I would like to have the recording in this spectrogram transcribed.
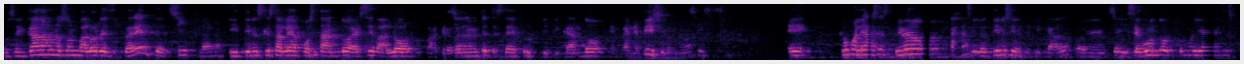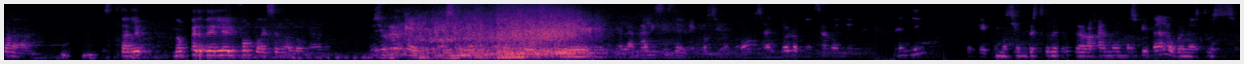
pues en cada uno son valores diferentes. Sí, claro. Y tienes que estarle apostando a ese valor para que realmente te esté fructificando en beneficio. ¿no? Sí, sí, sí. Eh, ¿Cómo le haces? Primero, Ajá. si lo tienes identificado, obviamente. Y segundo, ¿cómo le haces para estarle, no perderle el foco a ese valor? Pues yo creo que eso viene como de- del análisis del negocio, ¿no? O sea, yo lo pensaba en el vending, porque como siempre estuve trabajando en un hospital, o bueno, estos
